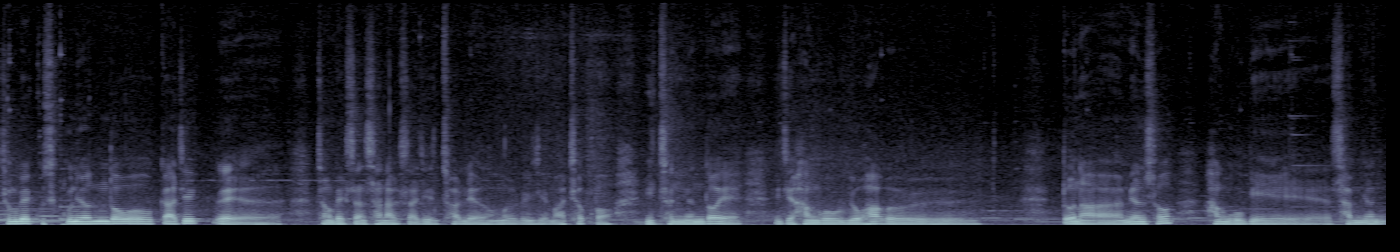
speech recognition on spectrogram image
1999년도까지 장백산 산악사진 촬영을 이제 마쳤고 2000년도에 이제 한국 유학을 떠나면서 한국에 3년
